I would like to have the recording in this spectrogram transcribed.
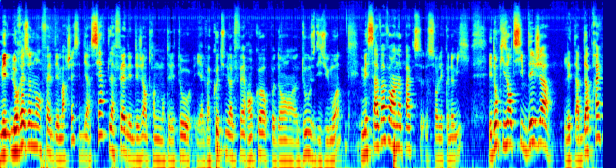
Mais le raisonnement en fait des marchés, c'est de dire, certes, la Fed est déjà en train de monter les taux et elle va continuer à le faire encore pendant 12-18 mois, mais ça va avoir un impact sur l'économie. Et donc, ils anticipent déjà l'étape d'après,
